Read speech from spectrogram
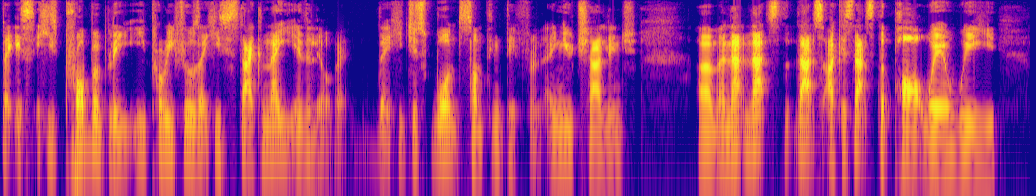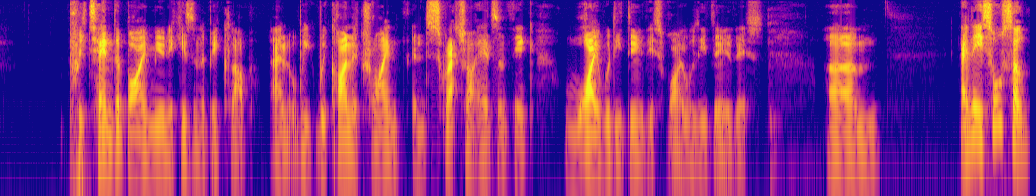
but he's probably he probably feels like he's stagnated a little bit. That he just wants something different, a new challenge, um, and that that's that's I guess that's the part where we pretend that Bayern Munich isn't a big club, and we, we kind of try and, and scratch our heads and think, why would he do this? Why would he do this? Um, and it's also,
